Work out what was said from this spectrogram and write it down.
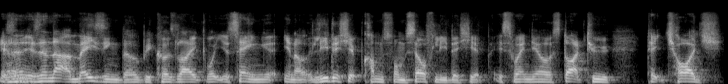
Isn't um, isn't that amazing though? Because like what you're saying, you know, leadership comes from self leadership. It's when you start to take charge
